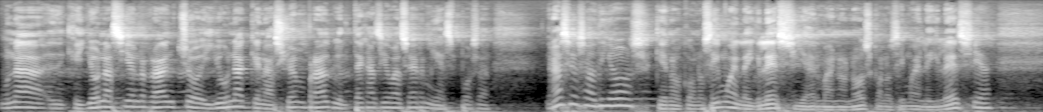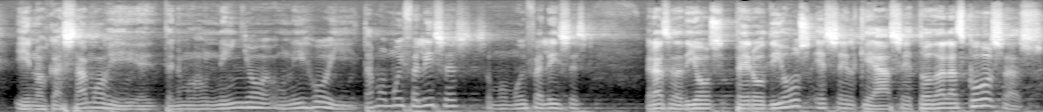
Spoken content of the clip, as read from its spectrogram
una que yo nací en el rancho y una que nació en Bradville, Texas, iba a ser mi esposa. Gracias a Dios que nos conocimos en la iglesia, hermano, nos conocimos en la iglesia y nos casamos y eh, tenemos un niño, un hijo y estamos muy felices, somos muy felices, gracias a Dios, pero Dios es el que hace todas las cosas.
